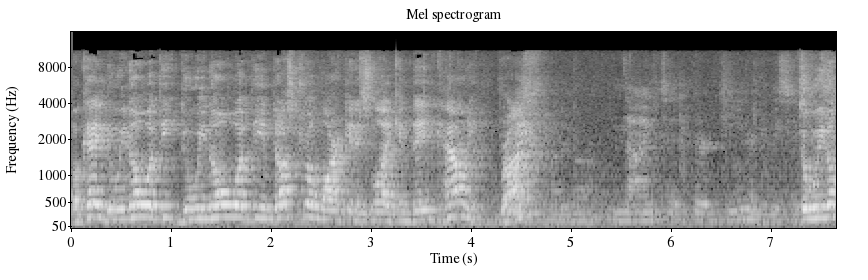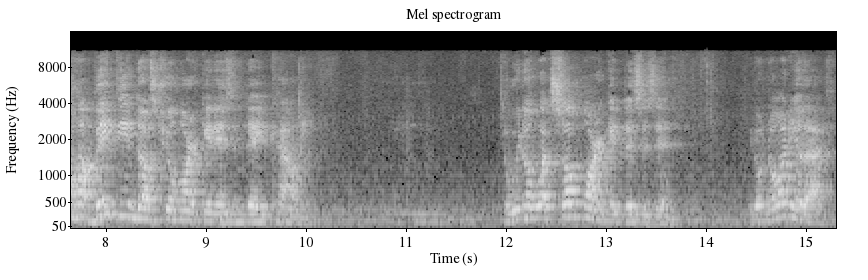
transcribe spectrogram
okay, do we know what the, do we know what the industrial market is like in Dade County? Brian? nine to thirteen, or do we say? Do we know how big the industrial market is in Dade County? Do we know what submarket this is in? We don't know any of that.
